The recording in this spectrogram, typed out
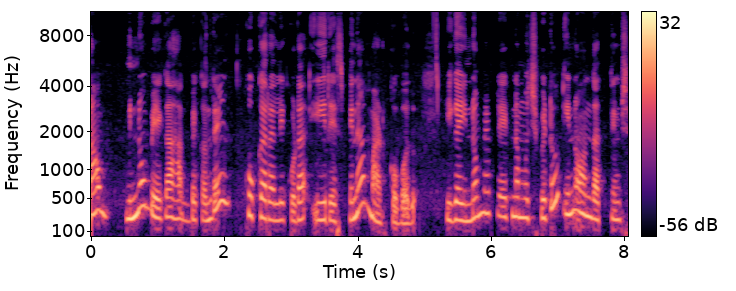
ನಾವು ಇನ್ನೂ ಬೇಗ ಹಾಕಬೇಕಂದ್ರೆ ಕುಕ್ಕರಲ್ಲಿ ಕೂಡ ಈ ರೆಸಿಪಿನ ಮಾಡ್ಕೋಬೋದು. ಈಗ ಇನ್ನೊಮ್ಮೆ ಪ್ಲೇಟ್ನ ಮುಚ್ಚಿಬಿಟ್ಟು ಇನ್ನೂ ಒಂದು ಹತ್ತು ನಿಮಿಷ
